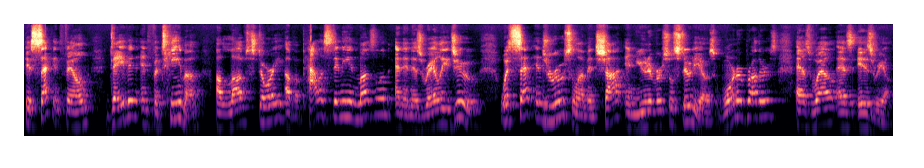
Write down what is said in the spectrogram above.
His second film, David and Fatima, a love story of a Palestinian Muslim and an Israeli Jew, was set in Jerusalem and shot in Universal Studios, Warner Brothers, as well as Israel.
